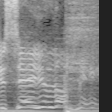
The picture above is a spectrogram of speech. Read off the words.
You say you love me.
